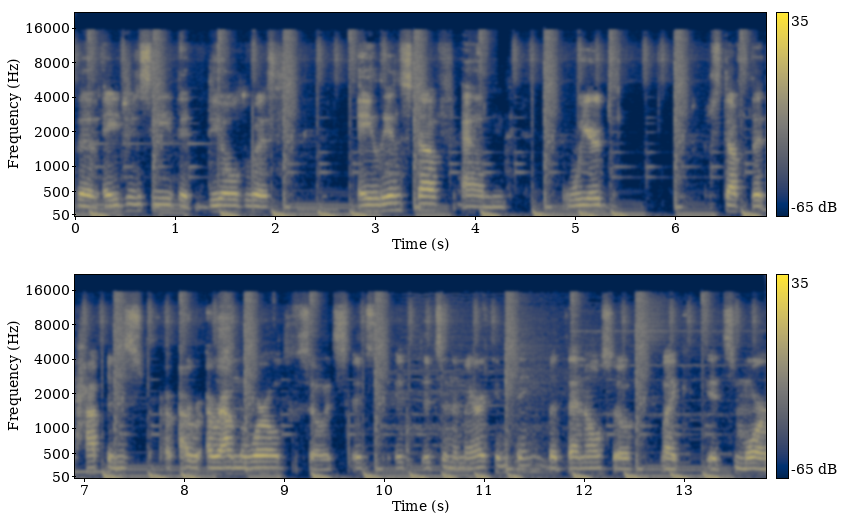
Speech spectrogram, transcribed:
the agency that deals with alien stuff and weird stuff that happens ar- around the world. So it's it's it, it's an American thing, but then also like it's more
